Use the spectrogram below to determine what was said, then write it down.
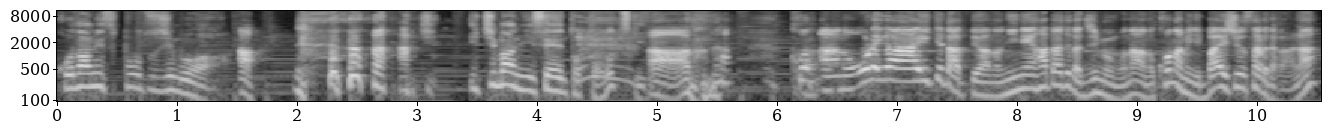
コナミスポーツジムは、あ、1万2000円取ったぞ、月。あ、あのな、こああの、俺が空いてたっていうあの2年働いてたジムもな、あの、コナミに買収されたからな。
